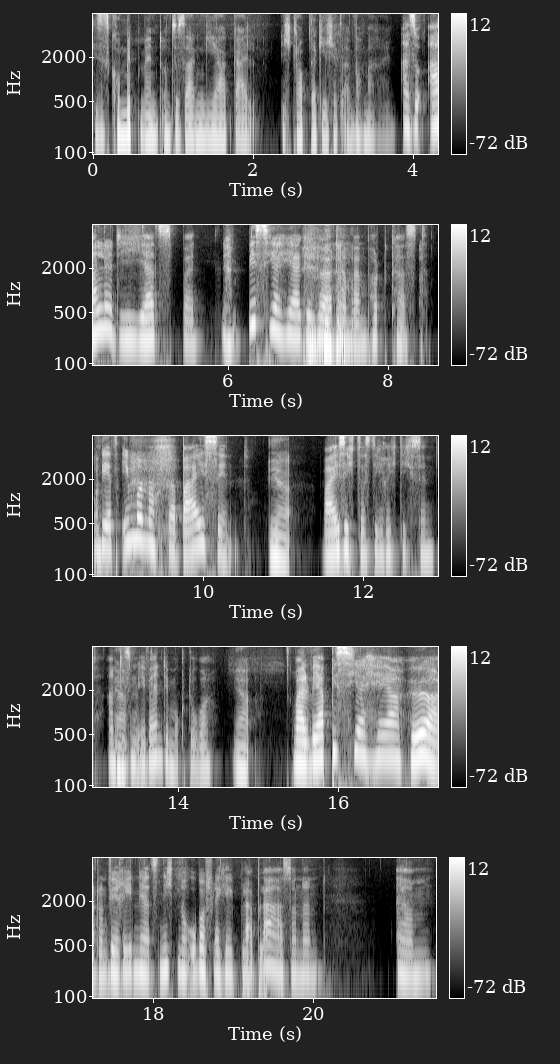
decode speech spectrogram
dieses Commitment und zu sagen, ja, geil, ich glaube, da gehe ich jetzt einfach mal rein. Also alle, die jetzt bei, bis hierher gehört haben beim Podcast und jetzt immer noch dabei sind, Ja, weiß ich, dass die richtig sind an Ja. diesem Event im Oktober. ja, Weil wer bis hierher hört, und wir reden jetzt nicht nur oberflächlich bla bla, sondern ähm,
